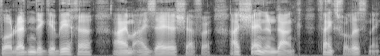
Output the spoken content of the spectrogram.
For Reddende Gebiche, I'm Isaiah Scheffer. A schönen Dank. Thanks for listening.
